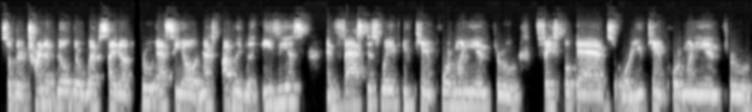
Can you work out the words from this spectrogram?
So they're trying to build their website up through SEO. And that's probably the easiest and fastest way if you can't pour money in through Facebook ads or you can't pour money in through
